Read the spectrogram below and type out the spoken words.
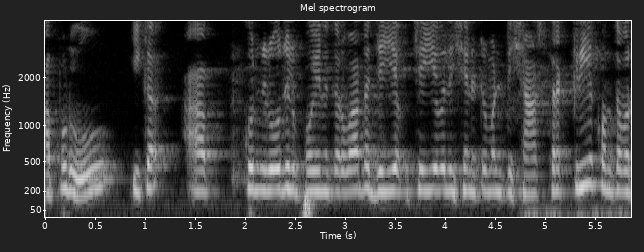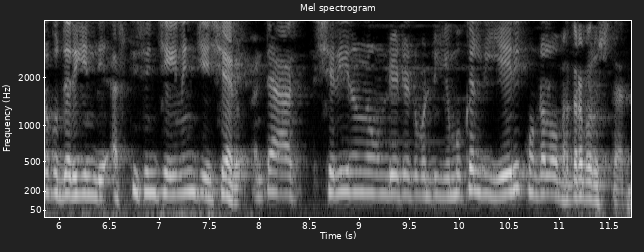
అప్పుడు ఇక ఆ కొన్ని రోజులు పోయిన తర్వాత చెయ్య చేయవలసినటువంటి శాస్త్రక్రియ కొంతవరకు జరిగింది. అస్థి సంచయనం చేశారు. అంటే ఆ శరీరంలో ఉండేటటువంటి ఎముకల్ని ఏరి కుండలో భద్రపరుస్తారు.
